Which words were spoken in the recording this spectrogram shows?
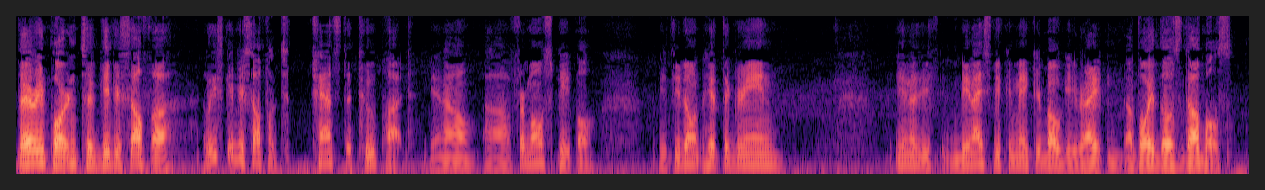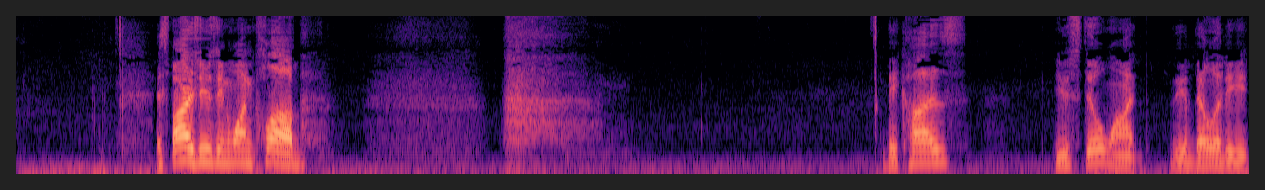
very important to give yourself a at least give yourself a chance to two putt. You know, uh, for most people, if you don't hit the green, you know, it'd be nice if you can make your bogey, right? And avoid those doubles. As far as using one club, because you still want the ability,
